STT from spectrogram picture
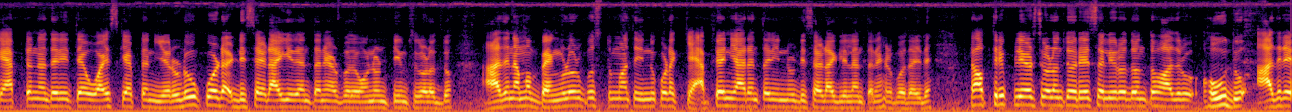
ಕ್ಯಾಪ್ಟನ್ ಅದೇ ರೀತಿಯ ವೈಸ್ ಕ್ಯಾಪ್ಟನ್ ಎರಡೂ ಕೂಡ ಡಿಸೈಡ್ ಆಗಿದೆ ಅಂತಲೇ ಹೇಳ್ಬೋದು ಒಂದೊಂದು ಟೀಮ್ಸ್ಗಳದ್ದು. ಆದರೆ ನಮ್ಮ ಬೆಂಗಳೂರು ಬಸ್ತು ಮತ್ತು ಇನ್ನೂ ಕೂಡ ಕ್ಯಾಪ್ಟನ್ ಯಾರಂತ ಇನ್ನೂ ಡಿಸೈಡ್ ಆಗಲಿಲ್ಲ ಅಂತಲೇ ಹೇಳ್ಬೋದಾಗಿದೆ. ಟಾಪ್ ತ್ರೀ ಪ್ಲೇಯರ್ಸ್ಗಳಂತೂ ರೇಸಲ್ಲಿ ಇರೋದಂತೂ ಆದರೂ ಹೌದು, ಆದರೆ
